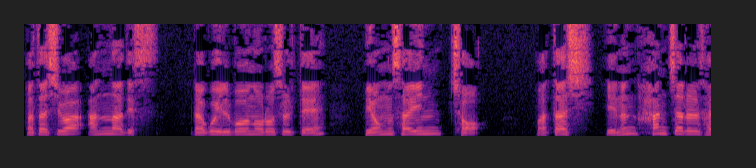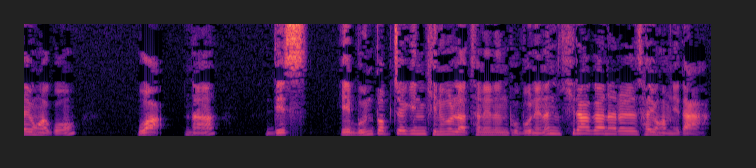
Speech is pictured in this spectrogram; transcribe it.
와타시와 안나데스 라고 일본어로 쓸 때 명사인 저, 와타시 얘는 한자를 사용하고 와, 나, 데스의 문법적인 기능을 나타내는 부분에는 히라가나를 사용합니다.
